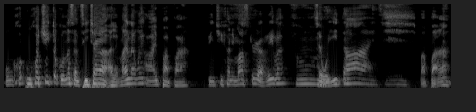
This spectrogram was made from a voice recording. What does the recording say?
un, jo- un jochito con una salchicha alemana, güey. Ay, papá. Pinche honey mustard arriba. Mm. Cebollita. Ay, sí. Papá.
